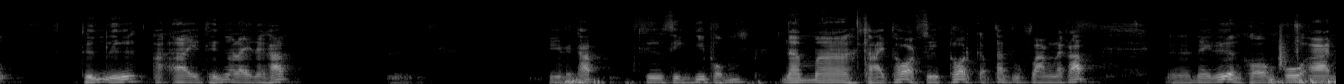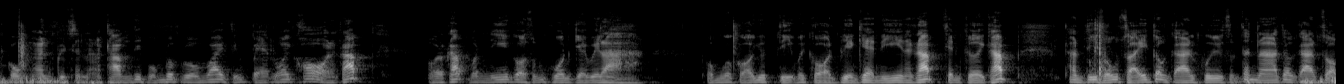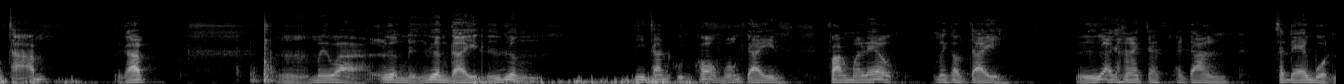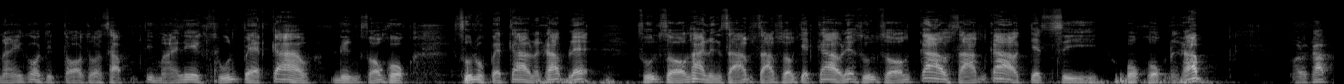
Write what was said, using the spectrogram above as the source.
ถึงหรืออะไรถึงอะไรนะครับนี่นะครับ คือสิ่งที่ผมนำมาถ่ายทอดสืบทอดกับท่านผู้ฟังนะครับ ในเรื่องของโกอานกงอันปริศนาธรรมที่ผมรวบรวมไว้ถึง 800 ข้อนะครับเอาละครับ วันนี้ก็สมควรแก่เวลา ผมก็ขอยุติไว้ก่อนเพียงแค่นี้นะครับ เช่นเคยครับ ท่านที่สงสัยต้องการคุยสนทนาต้องการสอบถามนะครับไม่ว่าเรื่องหนึ่งเรื่องใดหรือเรื่องที่ท่านขุนข้องหมองใจ ฟังมาแล้วไม่เข้าใจ หรืออาจารย์อาจารย์ แสดงบทไหนก็ติดต่อโทรศัพท์ที่หมายเลข 089 126 0689 นะครับ และ 02513 3279 และ 02939 7466 นะครับ เอาละครับ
